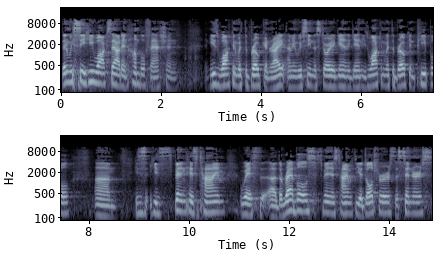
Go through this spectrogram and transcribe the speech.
Then we see he walks out in humble fashion. And he's walking with the broken, right? I mean, we've seen the story again and again. He's walking with the broken people. Um, he's, he's spending his time with uh, the rebels, spending his time with the adulterers, the sinners,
